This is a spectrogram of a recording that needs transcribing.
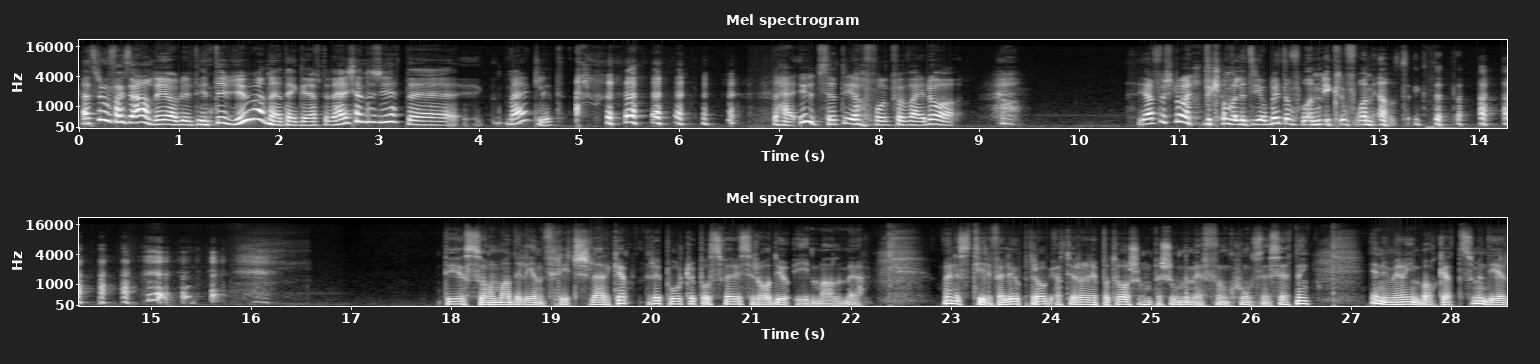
Jag tror faktiskt aldrig jag har blivit intervjuad när jag tänker efter. Det här kändes ju jättemärkligt. Det här utsätter jag folk för varje dag. Jag förstår att det kan vara lite jobbigt att få en mikrofon i ansiktet. Det sa Madeleine Fritsch Lärka, reporter på Sveriges Radio i Malmö. Och hennes tillfälliga uppdrag att göra reportage om personer med funktionsnedsättning är numera inbakat som en del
